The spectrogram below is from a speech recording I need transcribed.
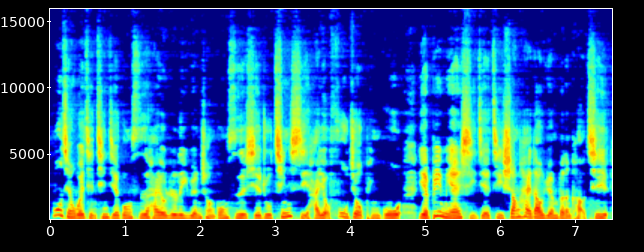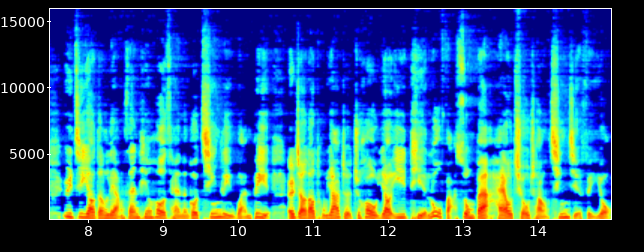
目前委请清洁公司还有日立原厂公司协助清洗，还有复旧评估，也避免洗洁剂伤害到原本的烤漆。预计要等两三天后才能够清理完毕。而找到涂鸦者之后，要依铁路法送办，还要求偿清洁费用。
